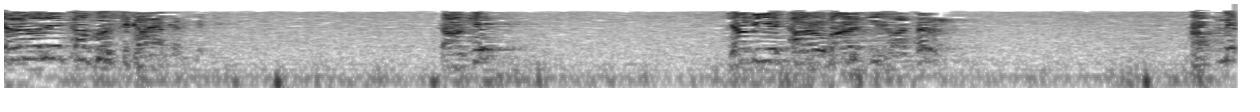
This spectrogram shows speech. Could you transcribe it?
چلانے کا کچھ سکھایا کرتے تھے۔ تاکہ جب یہ کاروبار کی خاطر اپنے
